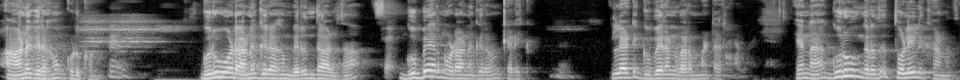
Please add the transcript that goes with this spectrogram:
அனுகிரகம் கொடுக்கணும். குருவோட அனுகிரகம் இருந்தால்தான். குபேரனோட அனுகிரகம் கிடைக்கும். இல்லாட்டி குபேரன் வரமாட்டார் ஏன்னா குருங்கிறது தொழிலுக்கானது.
